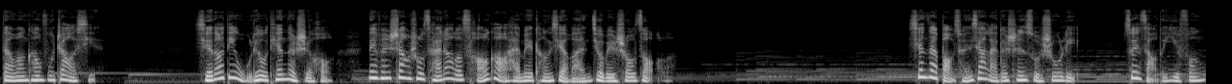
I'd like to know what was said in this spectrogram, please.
但汪康夫照写，写到第五六天的时候，那份上述材料的草稿还没誊写完就被收走了。现在保存下来的申诉书里，最早的一封。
